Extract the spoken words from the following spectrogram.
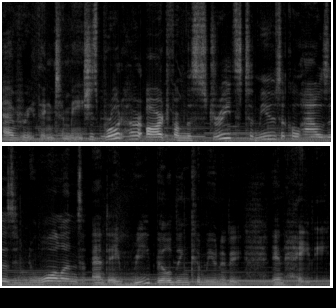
everything to me. She's brought her art from the streets to musical houses in New Orleans and a rebuilding community in Haiti.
